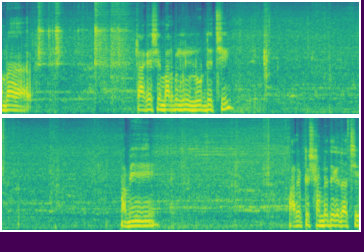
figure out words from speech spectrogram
আমরা ট্রাকে সেই মার্বেলগুলো লুট দিচ্ছি। আমি আরেকটা সামনের দিকে যাচ্ছি।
